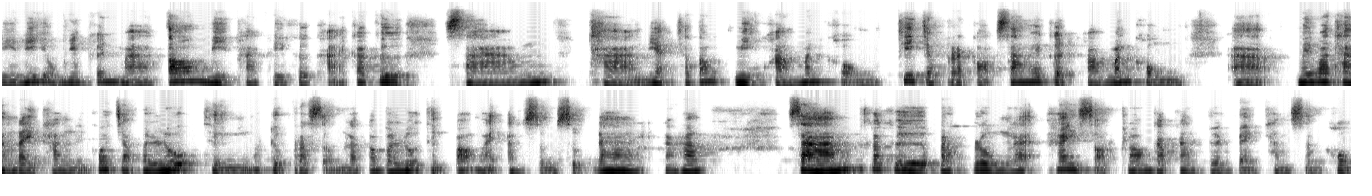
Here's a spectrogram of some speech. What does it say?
ณีนิยมนี้ขึ้นมาต้องมีภาคีเครือข่ายก็คือ 3 ฐานเนี่ยจะต้องมีความมั่นคงที่จะประกอบสร้างให้เกิดความมั่นคงอ่าไม่ว่าทางใดทางหนึ่งก็จะบรรลุถึงวัตถุประสงค์ แล้วก็บรรลุถึงเป้าหมายอันสูงสุดได้นะครับ สามก็คือปรับปรุงและให้สอดคล้องกับการเปลี่ยนแปลงทางสังคม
